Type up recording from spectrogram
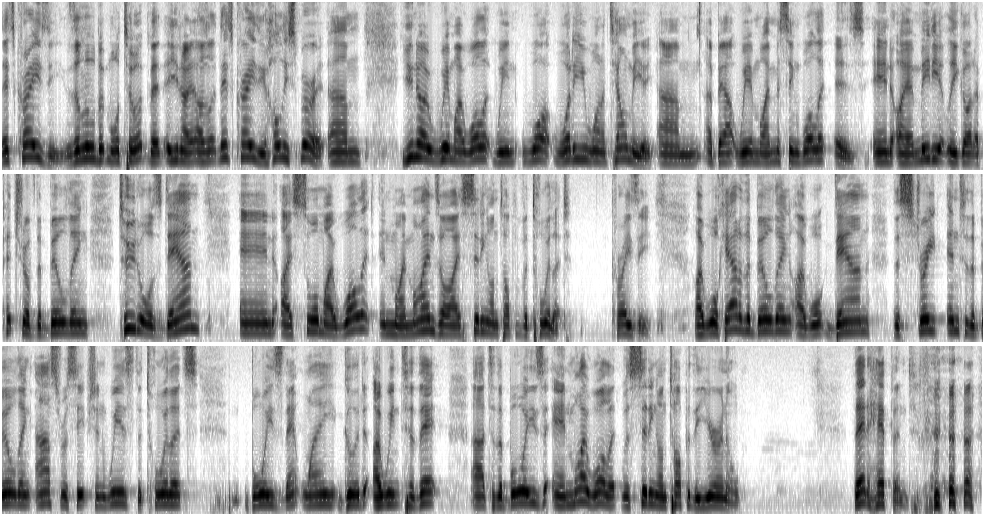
that's crazy. There's a little bit more to it, but you know, I was like, that's crazy. Holy Spirit, um, you know where my wallet went. What what do you want to tell me um, about where my missing wallet is? And I immediately got a picture of the building two doors down, and I saw my wallet in my mind's eye sitting on top of a toilet. Crazy. I walk out of the building, I walk down the street into the building, ask reception, where's the toilets? Boys, that way, good. I went to that, uh, to the boys, and my wallet was sitting on top of the urinal. That happened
